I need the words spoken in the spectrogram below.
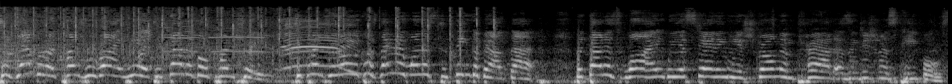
to Yagara country right here, to Gadigal country, to country all across. They don't want us to think about that. But that is why we are standing here strong and proud as Indigenous peoples.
